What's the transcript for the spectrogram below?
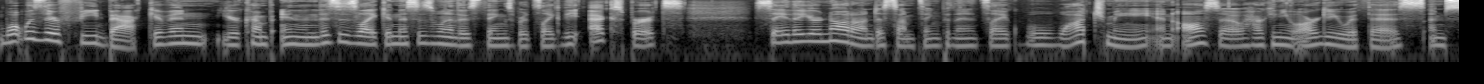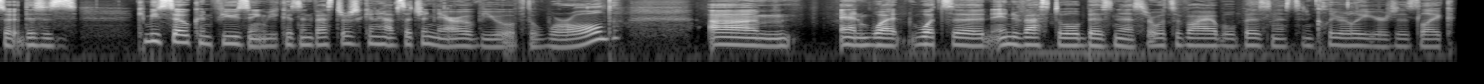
what was their feedback given your company? And this is like, and this is one of those things where it's like the experts say that you're not onto something, but then it's like, well, watch me. And also, how can you argue with this? I'm so, this is, can be so confusing because investors can have such a narrow view of the world. Um, and what what's an investable business or what's a viable business and clearly yours is like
